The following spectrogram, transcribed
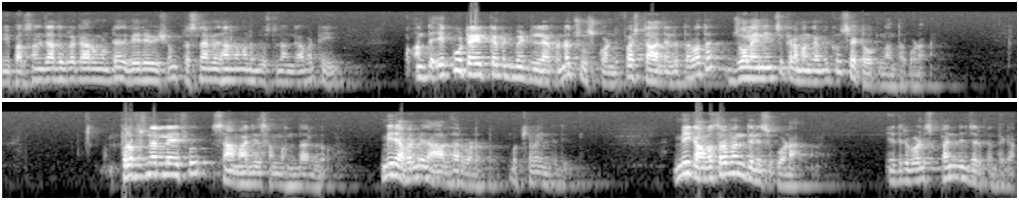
మీ పర్సనల్ జాతక ప్రకారం ఉంటే అది వేరే విషయం. ప్రశ్న విధానం మనం చూస్తున్నాం కాబట్టి అంత ఎక్కువ టైట్ కమిట్మెంట్ లేకుండా చూసుకోండి. ఫస్ట్ ఆరు నెలల తర్వాత జూలై నుంచి క్రమంగా మీకు సెట్ అవుతుంది అంతా కూడా. ప్రొఫెషనల్ లైఫ్ సామాజిక సంబంధాల్లో మీరు ఎవరి మీద ఆధారపడద్దు. ముఖ్యమైనది మీకు అవసరమని తెలుసు కూడా. ఎదుటివాళ్ళు స్పందించరు పెద్దగా.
